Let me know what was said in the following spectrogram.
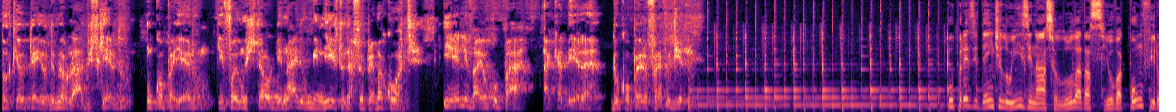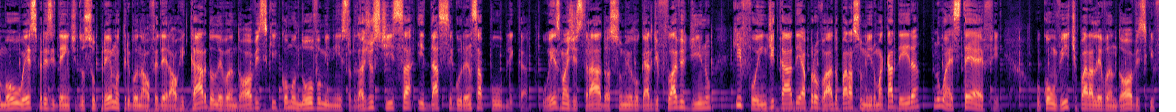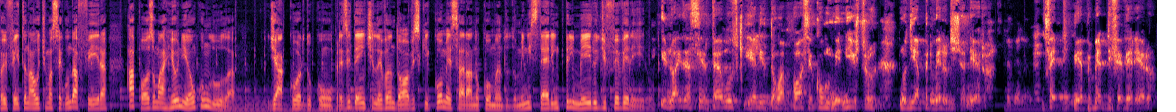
porque eu tenho do meu lado esquerdo um companheiro que foi um extraordinário ministro da Suprema Corte. E ele vai ocupar a cadeira do companheiro Flávio Dino. O presidente Luiz Inácio Lula da Silva confirmou o ex-presidente do Supremo Tribunal Federal Ricardo Lewandowski como novo ministro da Justiça e da Segurança Pública. O ex-magistrado assume o lugar de Flávio Dino, que foi indicado e aprovado para assumir uma cadeira no STF. O convite para Lewandowski foi feito na última segunda-feira, após uma reunião com Lula. De acordo com o presidente, Lewandowski começará no comando do ministério em 1 de fevereiro. E nós acertamos que ele toma posse como ministro no dia 1 de janeiro. Dia 1 de fevereiro.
